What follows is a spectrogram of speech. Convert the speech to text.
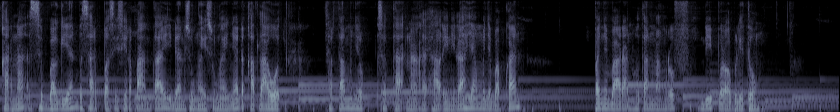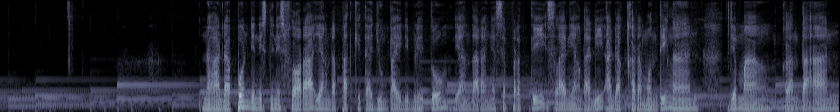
Karena sebagian besar pesisir pantai dan sungai-sungainya dekat laut serta menyerup serta nah hal inilah yang menyebabkan penyebaran hutan mangrove di Pulau Belitung. Nah, adapun jenis-jenis flora yang dapat kita jumpai di Belitung, di antaranya seperti selain yang tadi ada keremuntingan, jemang, kelentaan,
